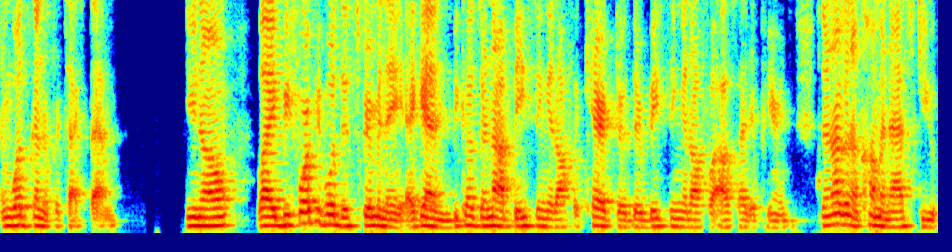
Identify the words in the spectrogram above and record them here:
and what's going to protect them? You know like before people discriminate again because they're not basing it off a of character they're basing it off of outside appearance they're not going to come and ask you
